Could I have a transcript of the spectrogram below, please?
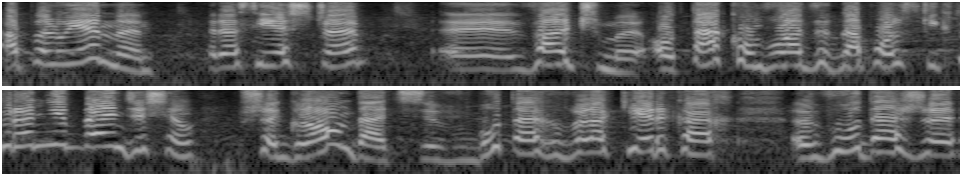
apelujemy raz jeszcze, e, walczmy o taką władzę dla Polski, która nie będzie się przeglądać w butach, w lakierkach włodarzy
